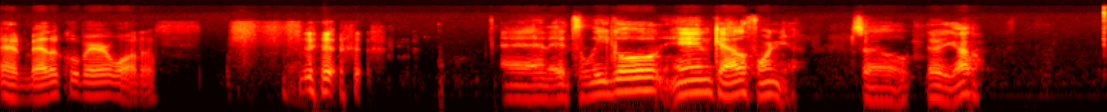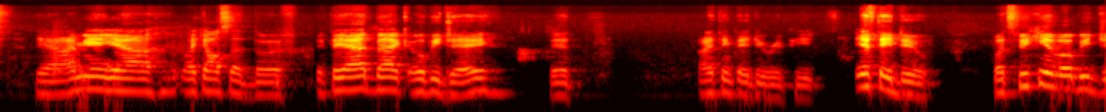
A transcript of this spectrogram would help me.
and medical marijuana. and it's legal in California. So there you go. Yeah, I mean, yeah, like y'all said, though, if, if they add back OBJ, it, I think they do repeat. If they do, but speaking of OBJ,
